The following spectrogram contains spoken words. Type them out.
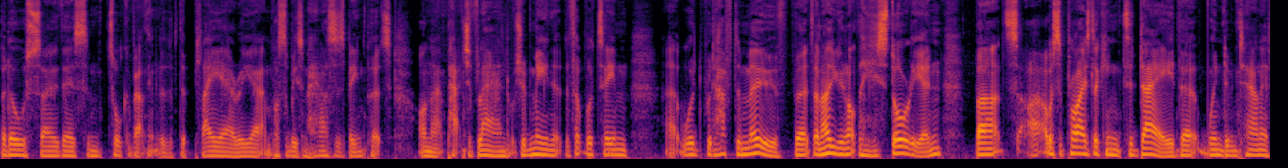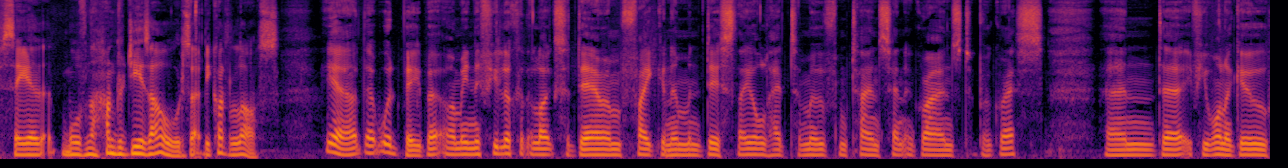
But also, there's some talk about I think the, the play area and possibly some houses being put on that patch of land, which would mean that the football team uh, would would have to move. But I know you're not the historian, but I I was surprised looking today that Wymondham Town FC are more than hundred years old, so it'd be quite a loss. Yeah, that would be. But I mean, if you look at the likes of Dereham, Fakenham, and Diss, they all had to move from town centre grounds to progress. And uh, if you want to go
